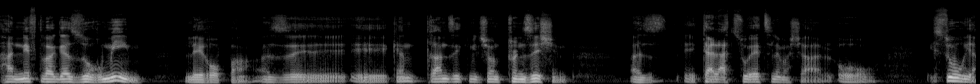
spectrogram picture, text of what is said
הנפט והגז זורמים לאירופה. אז אה, אה, כן, טרנזיט מלשון transition. אז אה, תעלת סואץ למשל, או סוריה,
